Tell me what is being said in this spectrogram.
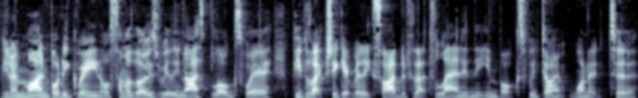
you know Mind Body Green or some of those really nice blogs where people actually get really excited for that to land in the inbox. We don't want it to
